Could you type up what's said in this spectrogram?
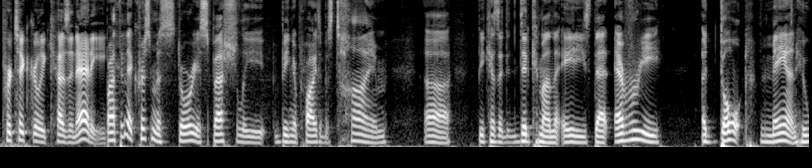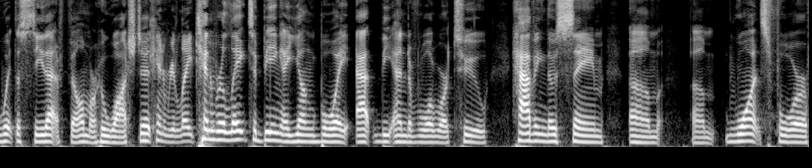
particularly Cousin Eddie. But I think that Christmas story, especially being a product of its time, uh, because it did come out in the '80s, that every adult man who went to see that film or who watched it Can relate to can it. relate to being a young boy at the end of World War II, having those same um, um, wants for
